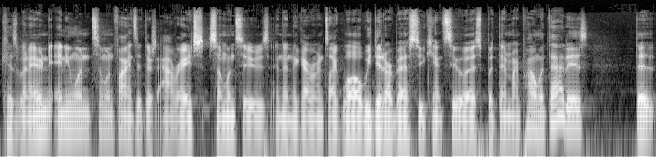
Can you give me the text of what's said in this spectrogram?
Because when anyone, someone finds it, there's outrage, someone sues, and then the government's like, "Well, we did our best, so you can't sue us." But then my problem with that is, the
